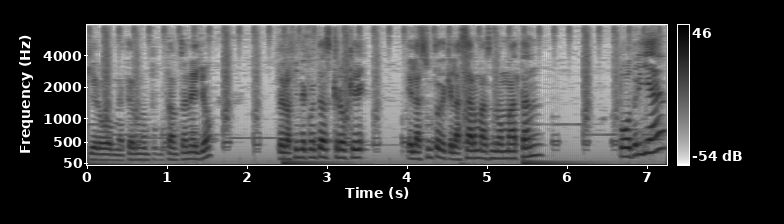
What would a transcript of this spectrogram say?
quiero meterme un poco tanto en ello, pero a fin de cuentas creo que el asunto de que las armas no matan podría,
